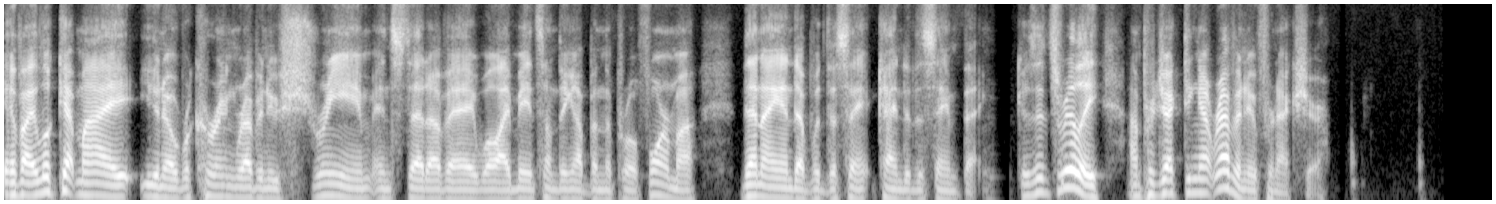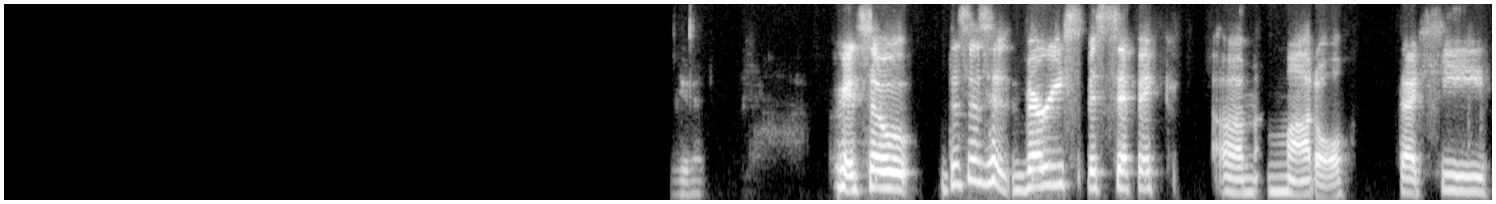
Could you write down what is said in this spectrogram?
if I look at my, you know, recurring revenue stream instead of a, well, I made something up in the pro forma, then I end up with the same kind of the same thing because it's really, I'm projecting out revenue for next year. Yeah. Okay, so this is a very specific um, model that he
